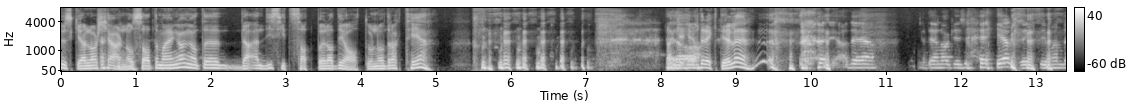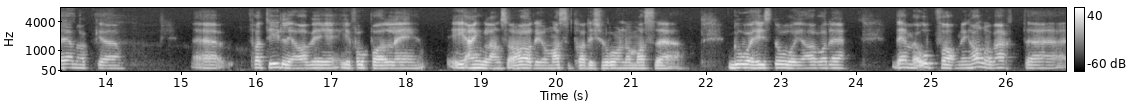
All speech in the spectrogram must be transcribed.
husker jeg Lars Kjernås sa til meg en gang at eh, de sitt satt på radiatoren og drakk te. Det er ikke Ja. helt riktig, eller? ja, det, det er nok ikke helt riktig, men det er nok eh, eh, Fra tidligere av i, i fotball i, i England så har de jo masse tradisjon og masse gode historier. og det, det med oppvarming har nå vært eh,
